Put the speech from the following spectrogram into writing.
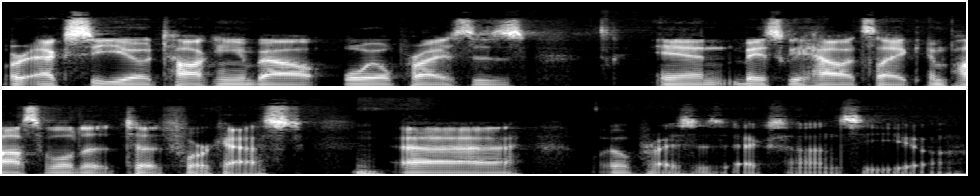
or ex CEO talking about oil prices and basically how it's like impossible to to forecast. Hmm. Uh, oil prices, Exxon CEO.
